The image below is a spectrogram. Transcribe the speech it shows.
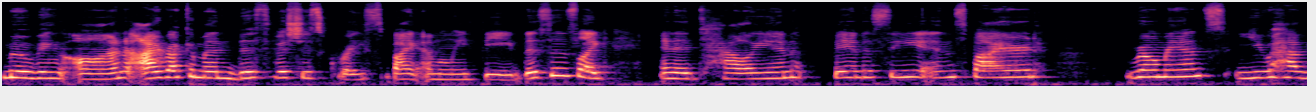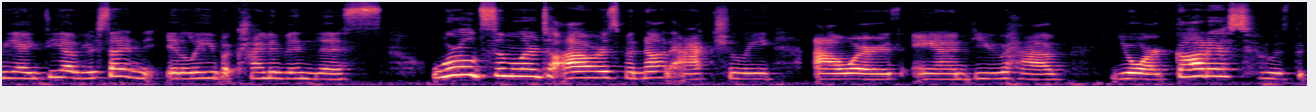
Moving on, I recommend This Vicious Grace by Emily Fee. This is like an Italian fantasy inspired romance. You have the idea of you're set in Italy, but kind of in this world similar to ours, but not actually ours. And you have your goddess who is the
